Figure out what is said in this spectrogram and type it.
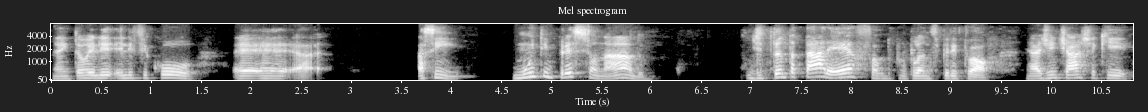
Né? Então ele, ele ficou é, é assim muito impressionado de tanta tarefa para o plano espiritual. A gente acha que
